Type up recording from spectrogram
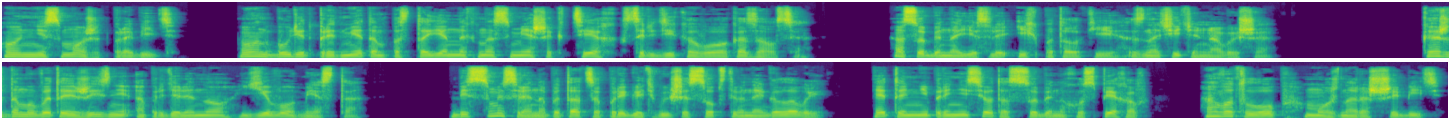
он не сможет пробить. Он будет предметом постоянных насмешек тех, среди кого оказался. Особенно если их потолки значительно выше. Каждому в этой жизни определено его место, Бессмысленно пытаться прыгать выше собственной головы. Это не принесет особенных успехов, а вот лоб можно расшибить.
